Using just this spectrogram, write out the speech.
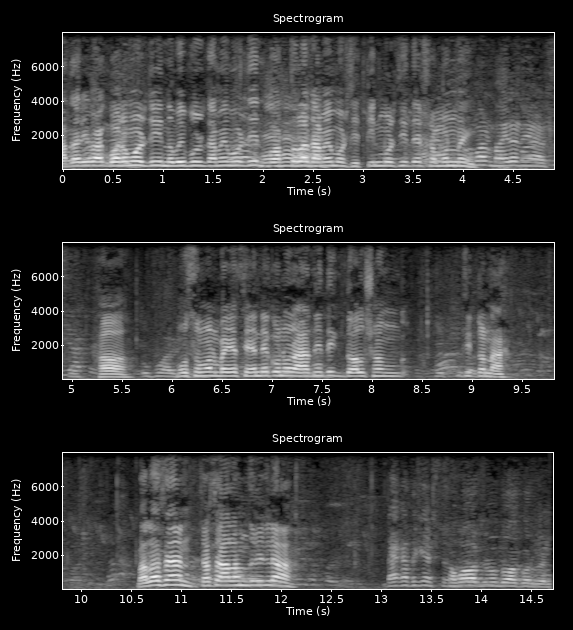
হাজারিবাগ বড় মসজিদ নবীপুর জামে মসজিদ বটতলা জামে মসজিদ। তিন মসজিদের সমন্বয়। ভাইরা নিয়ে হ্যাঁ মুসলমান ভাই আছে এনে কোনো রাজনৈতিক দল সংগঠিত না। ভালো আছেন? চাচা আলহামদুলিল্লাহ। ঢাকা থেকে সবার জন্য দোয়া করবেন।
